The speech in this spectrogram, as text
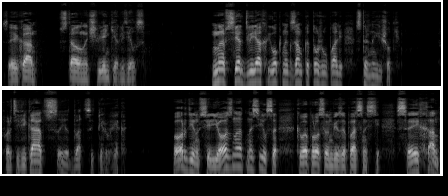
Сейхан встал на четвереньки и огляделся. На всех дверях и окнах замка тоже упали стальные решетки. Фортификация двадцать первого века. Орден серьезно относился к вопросам безопасности. Сейхан,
